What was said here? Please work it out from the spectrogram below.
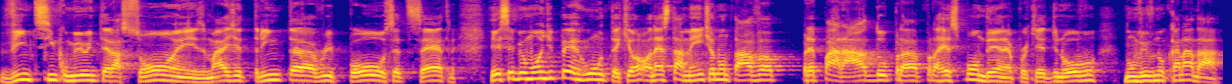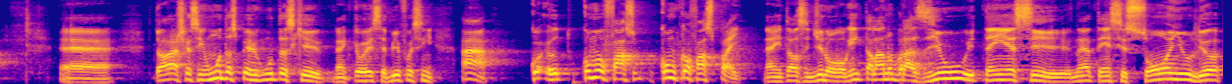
25 mil interações, mais de 30 reposts, etc. E recebi um monte de pergunta que, honestamente, eu não estava preparado para responder, né? Porque, de novo, não vivo no Canadá. É, então, acho que assim, uma das perguntas que, né, que eu recebi foi assim: ah, eu, como eu faço, como que eu faço para ir? Né? Então, assim, de novo, alguém que está lá no Brasil e tem esse, né, tem esse sonho, leu,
